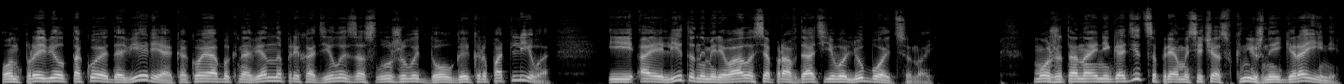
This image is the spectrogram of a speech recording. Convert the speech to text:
он проявил такое доверие, какое обыкновенно приходилось заслуживать долго и кропотливо, и Аэлита намеревалась оправдать его любой ценой. Может, она и не годится прямо сейчас в книжные героини,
